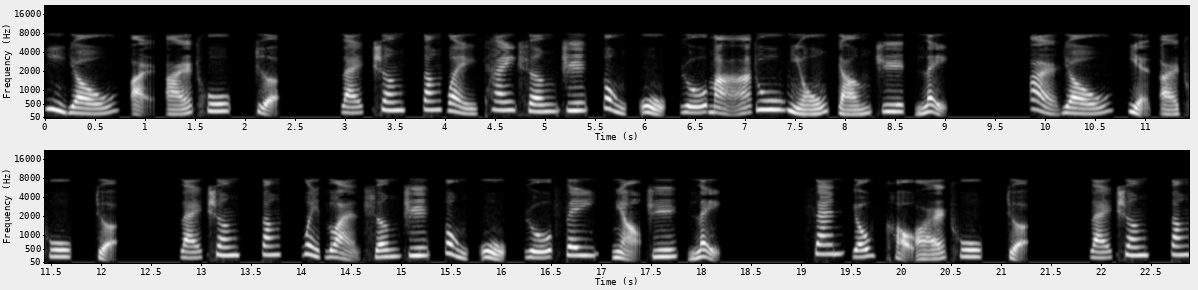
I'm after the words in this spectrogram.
亦由耳而出者。来生当为胎生之动物，如马、猪、牛、羊之类；二由眼而出者，来生当为卵生之动物，如飞鸟之类；三由口而出者，来生当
